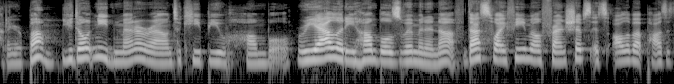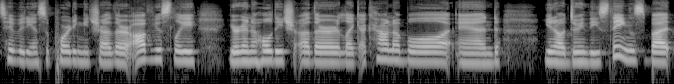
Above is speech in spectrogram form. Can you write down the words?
out of your bum. You don't need men around to keep you humble. Reality humbles women enough. That's why female friendships, it's all about positivity and supporting each other. Obviously, you're going to hold each other like accountable and, you know, doing these things, but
